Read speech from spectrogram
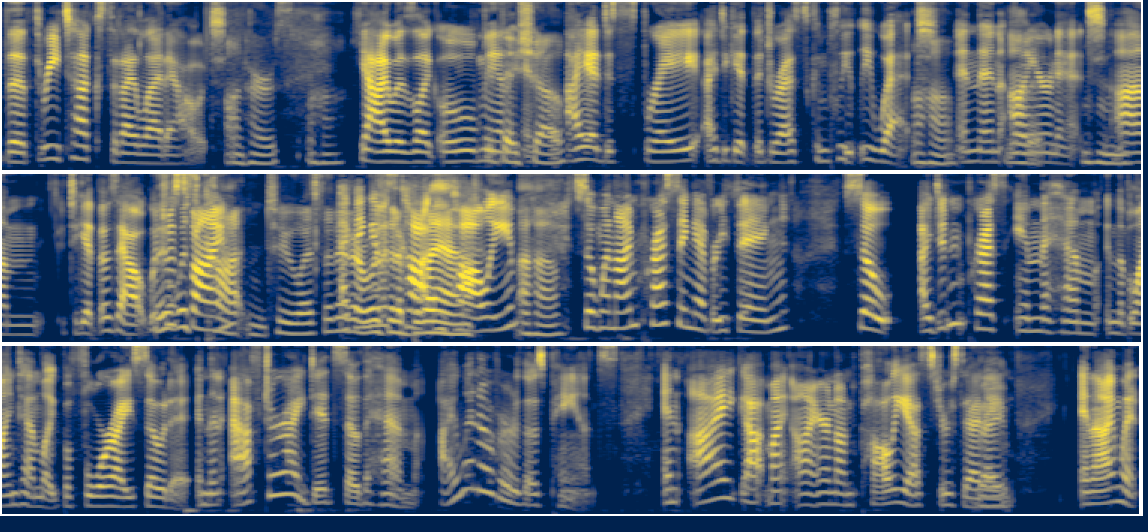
the three tucks that I let out. on hers. Uh-huh. Yeah, I was like, oh man. Did they and show? I had to spray, I had to get the dress completely wet Uh-huh. and then Let it- iron it, mhm. um, to get those out, which it was, was fine. cotton too, wasn't it? I or think was it was a cotton blend? poly. Uh-huh. So when I'm pressing everything, so I didn't press in the hem, in the blind hem, like before I sewed it. And then after I did sew the hem, I went over those pants and I got my iron on polyester setting Right. and I went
